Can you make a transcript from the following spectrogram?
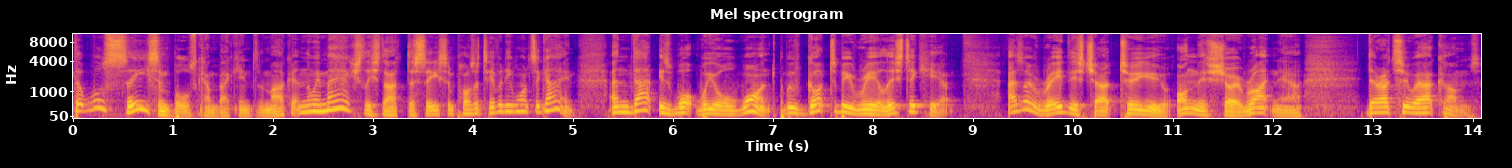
that we'll see some bulls come back into the market and then we may actually start to see some positivity once again. And that is what we all want. But we've got to be realistic here. As I read this chart to you on this show right now, there are two outcomes.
